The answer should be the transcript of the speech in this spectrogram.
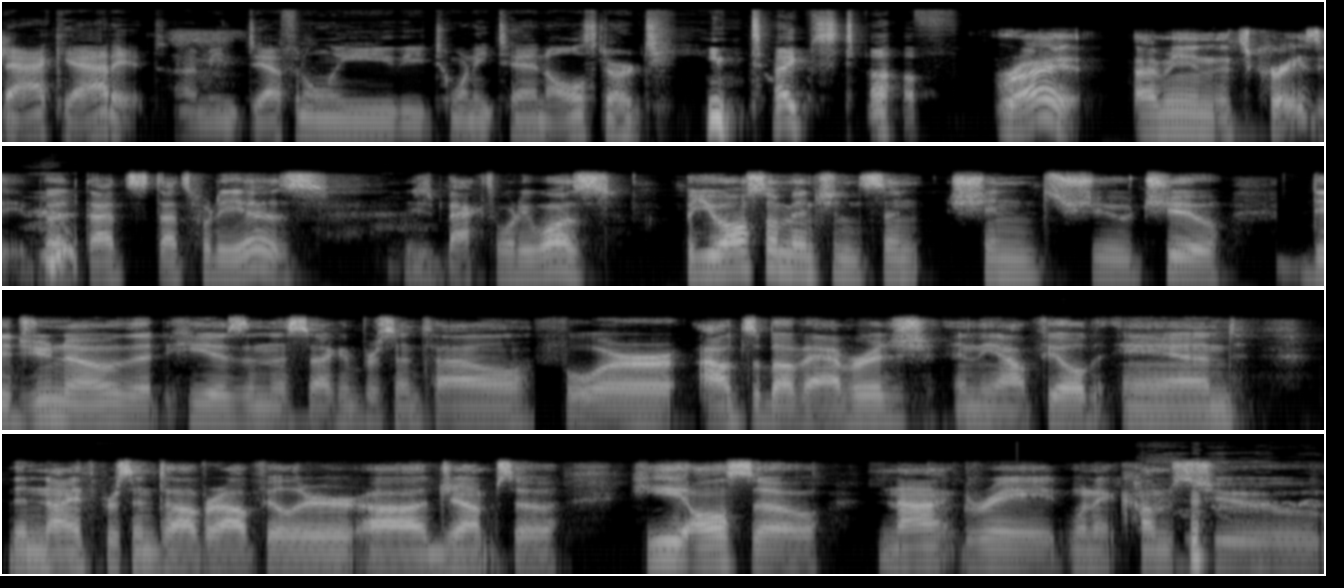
back at it. I mean, definitely the 2010 All Star team type stuff. Right. I mean, it's crazy, but that's that's what he is. He's back to what he was. But you also mentioned Shin, Shin-Soo Choo. Did you know that he is in the second percentile for outs above average in the outfield and the ninth percentile for outfielder uh, jump? So he also not great when it comes to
